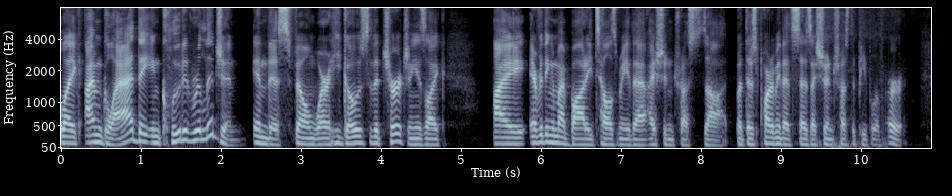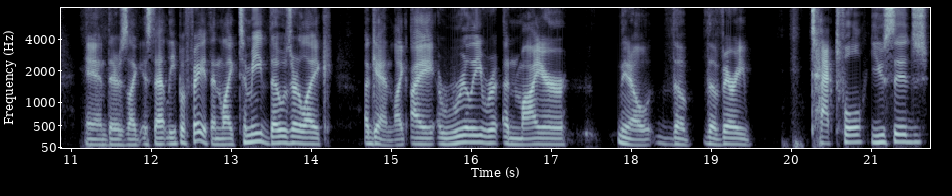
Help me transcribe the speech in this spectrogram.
like i'm glad they included religion in this film where he goes to the church and he's like i everything in my body tells me that i shouldn't trust zod but there's part of me that says i shouldn't trust the people of earth and there's like it's that leap of faith and like to me those are like again like i really re- admire you know the the very tactful usage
